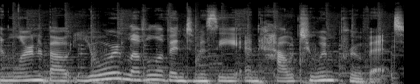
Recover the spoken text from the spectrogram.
and learn about your level of intimacy and how to improve it.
